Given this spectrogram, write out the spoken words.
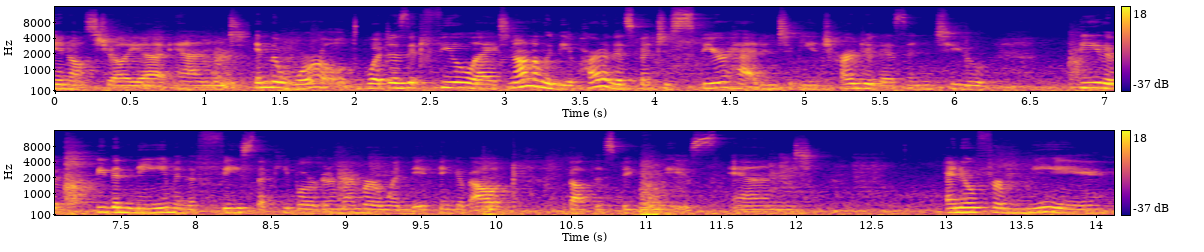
in australia and in the world. What does it feel like to not only be a part of this but to spearhead and to be in charge of this and to be the be the name and the face that people are going to remember when they think about about this big release? And I know for me,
